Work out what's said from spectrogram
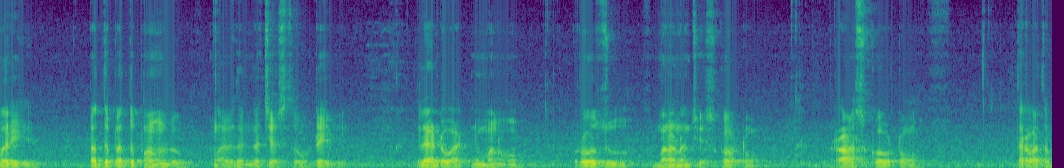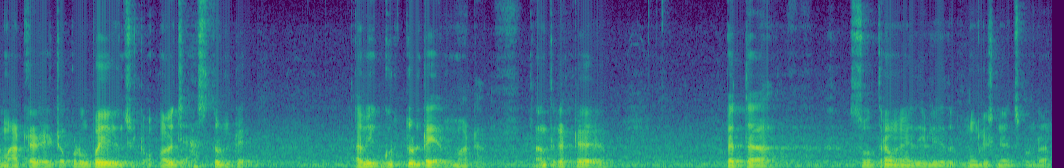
మరి పెద్ద పెద్ద పనులు ఆ విధంగా చేస్తూ ఉంటాయి ఇలాంటి వాటిని మనం రోజు మననం చేసుకోవటం రాసుకోవటం తర్వాత మాట్లాడేటప్పుడు ఉపయోగించటం అవి చేస్తుంటే అవి గుర్తుంటాయి అన్నమాట అంతకంటే పెద్ద సూత్రం అనేది లేదు ఇంగ్లీష్ నేర్చుకుంటాను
